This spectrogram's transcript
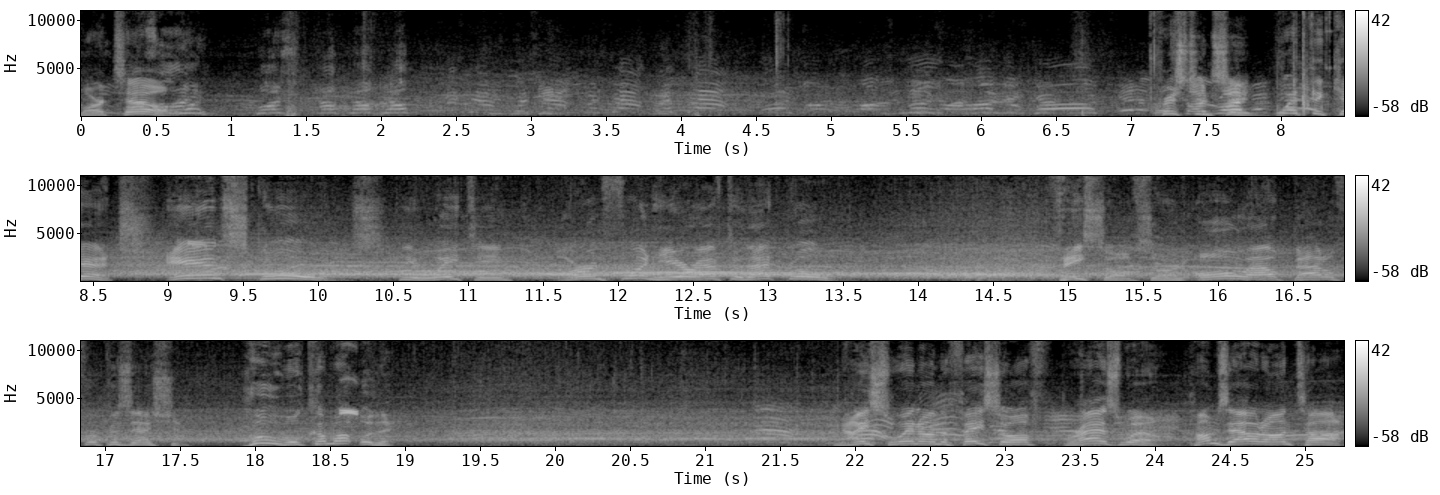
Martell. Christensen with the catch and scores. The away team are in front here after that goal. Faceoffs are an all-out battle for possession. Who will come up with it? Nice win on the faceoff. Braswell comes out on top.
